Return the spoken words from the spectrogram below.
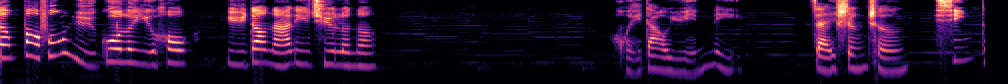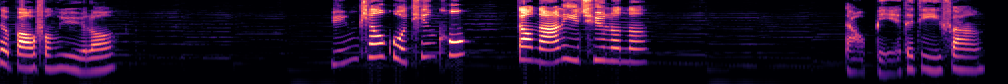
当暴风雨过了以后，雨到哪里去了呢？回到云里，再生成新的暴风雨喽。云飘过天空，到哪里去了呢？到别的地方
